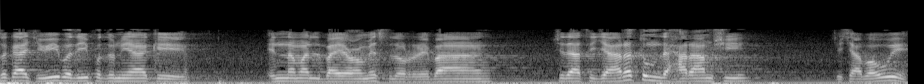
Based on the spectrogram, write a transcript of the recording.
زکه چې وی بدی په دنیا کې انما البيع مثل الربا چې دا تجارت هم د حرام شي چې چا به وي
